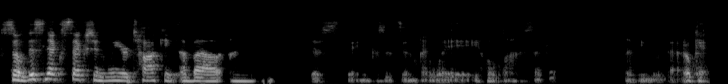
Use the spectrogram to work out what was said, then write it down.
so this next section, we are talking about this thing because it's in my way. Hold on a second. Let me move that. Okay.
